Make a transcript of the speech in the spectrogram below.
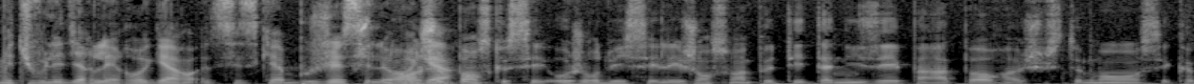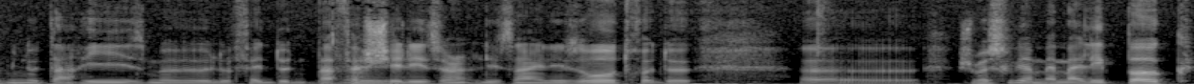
Mais tu voulais dire les regards, c'est ce qui a bougé, c'est le regard. Je pense que c'est aujourd'hui, c'est les gens sont un peu tétanisés par rapport à justement ces communautarismes, le fait de ne pas fâcher les, uns, les uns et les autres, de euh, je me souviens même à l'époque,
